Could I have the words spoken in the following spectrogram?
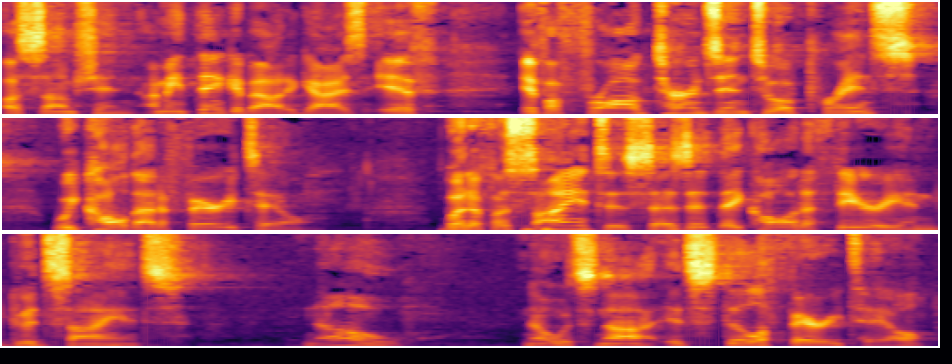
assumption. I mean, think about it, guys. If, if a frog turns into a prince, we call that a fairy tale. But if a scientist says it, they call it a theory and good science. No, no, it's not. It's still a fairy tale,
